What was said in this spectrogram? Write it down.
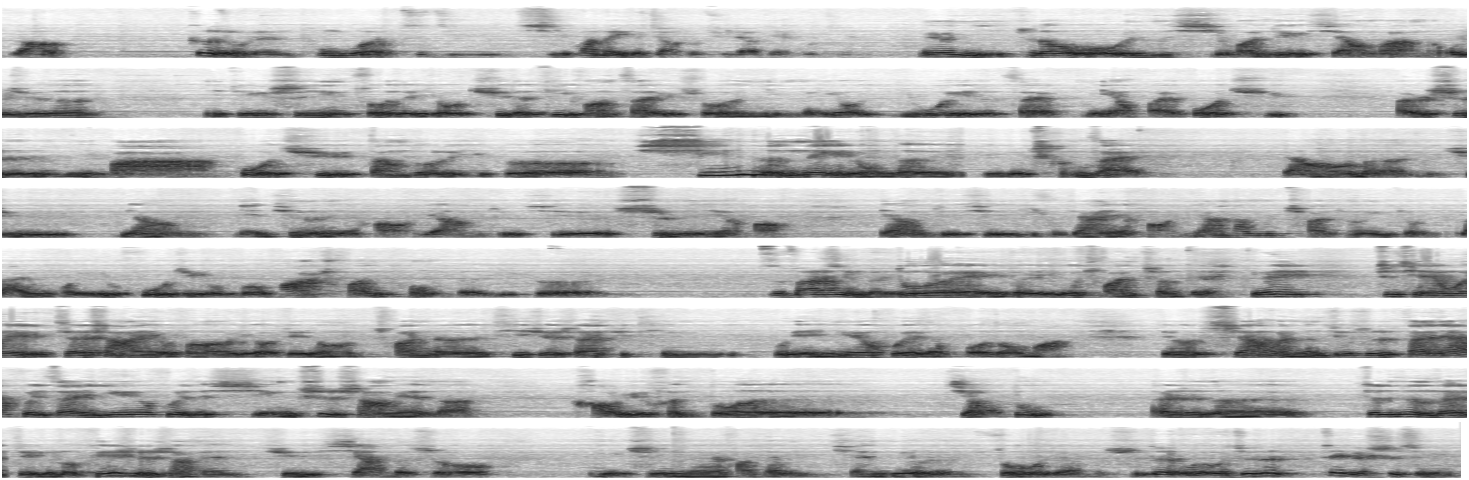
然后。各种人通过自己喜欢的一个角度去了解古建，因为你知道我为什么喜欢这个想法呢？我觉得你这个事情做的有趣的地方在于说，你没有一味的在缅怀过去，而是你把过去当做了一个新的内容的一个承载，然后呢，你去让年轻人也好，让这些市民也好，让这些艺术家也好，你让他们产生一种来维护这个文化传统的一个自发性的对对一个传承。对，因为之前我也在上海有朋友有这种穿着 T 恤衫去听古典音乐会的活动嘛。就实际上，反正就是大家会在音乐会的形式上面呢，考虑很多的角度，但是呢，真正在这个 location 上面去想的时候，也是应该好像以前没有人做过这样的事。对我，我觉得这个事情，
